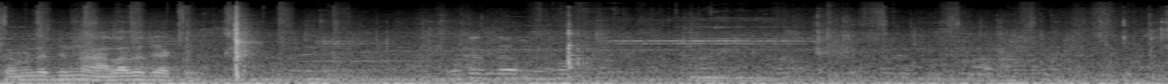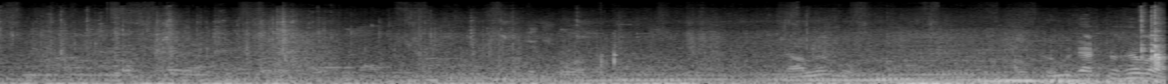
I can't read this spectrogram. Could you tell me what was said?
টমেটোর জন্য আলাদা চাকরি ওটা তো তুমি কাটতে খাবা?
